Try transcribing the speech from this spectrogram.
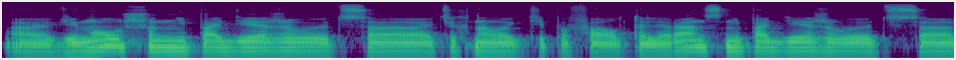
э, vMotion не поддерживаются, технологии типа Fault Tolerance не поддерживаются,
